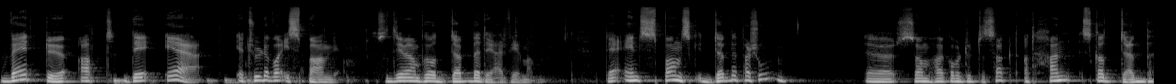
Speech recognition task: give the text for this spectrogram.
Vet du at det er Jeg tror det var i Spania. Så driver han på å dubbe de her filmene. Det er en spansk dubbeperson som har kommet ut og sagt at han skal dubbe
